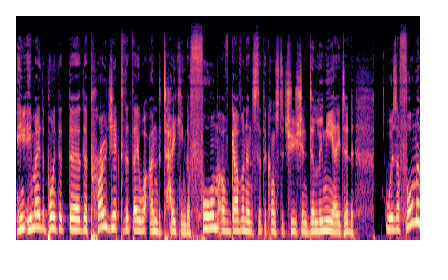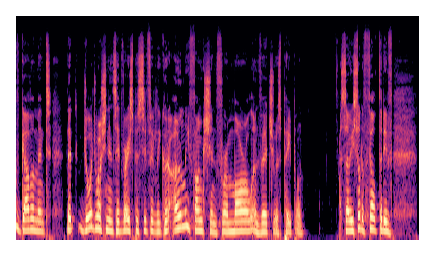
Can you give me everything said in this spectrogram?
he, he made the point that the, the project that they were undertaking, the form of governance that the Constitution delineated, was a form of government that George Washington said very specifically could only function for a moral and virtuous people. So he sort of felt that if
